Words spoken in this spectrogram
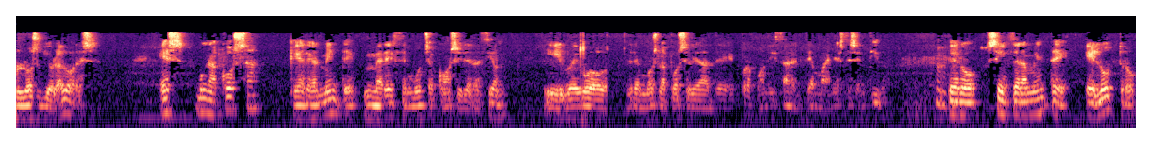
los violadores. Es una cosa que realmente merece mucha consideración y luego tendremos la posibilidad de profundizar el tema en este sentido. Pero, sinceramente, el otro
